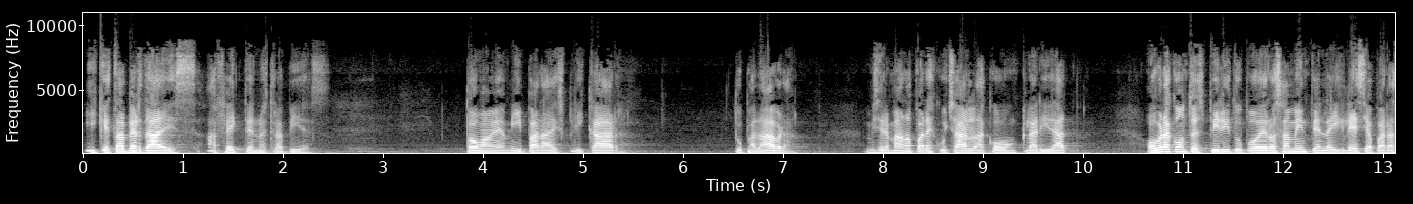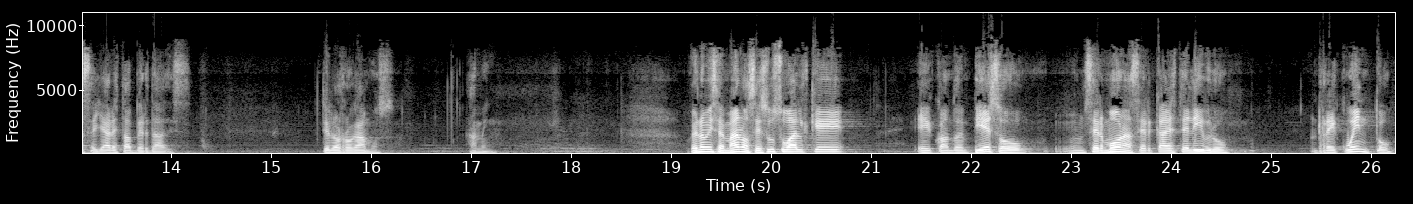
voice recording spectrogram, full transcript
y que estas verdades afecten nuestras vidas. Tómame a mí para explicar tu palabra, mis hermanos para escucharla con claridad. Obra con tu espíritu poderosamente en la iglesia para sellar estas verdades. Te lo rogamos. Amén. Bueno, mis hermanos, es usual que eh, cuando empiezo un sermón acerca de este libro, recuento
